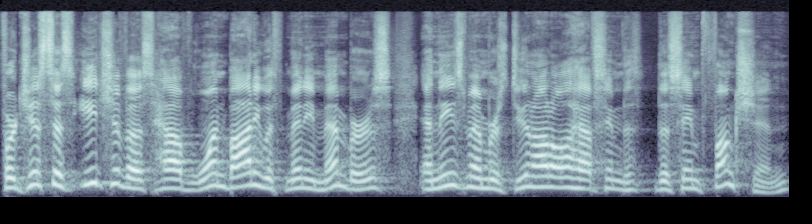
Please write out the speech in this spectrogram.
For just as each of us have one body with many members, and these members do not all have same, the same function,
